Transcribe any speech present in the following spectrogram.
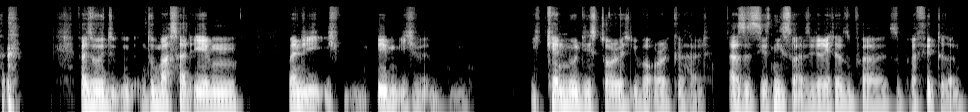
Weil du, du machst halt eben, meine, ich, eben, ich, ich kenne nur die Stories über Oracle halt. Also es ist nicht so, als wäre ich da super, super fit drin.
